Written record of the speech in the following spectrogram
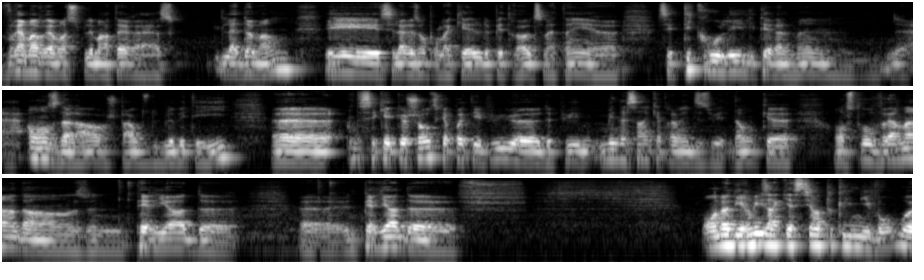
vraiment, vraiment supplémentaire à ce la demande. Et c'est la raison pour laquelle le pétrole ce matin s'est écroulé littéralement à 11 je parle du WTI. Euh, c'est quelque chose qui n'a pas été vu euh, depuis 1998. Donc, euh, on se trouve vraiment dans une période, une période on a des remises en question à tous les niveaux.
